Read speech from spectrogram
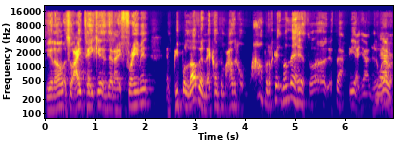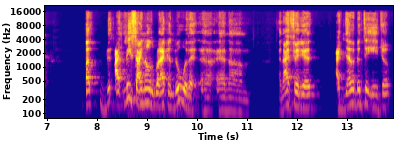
you know. So I take it and then I frame it, and people love it. And they come to my house and go, "Wow, pero qué, dónde es esto? Oh, está aquí, allá, you know, Yeah. whatever." But th- at least I know what I can do with it, uh, and um, and I figured I've never been to Egypt.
